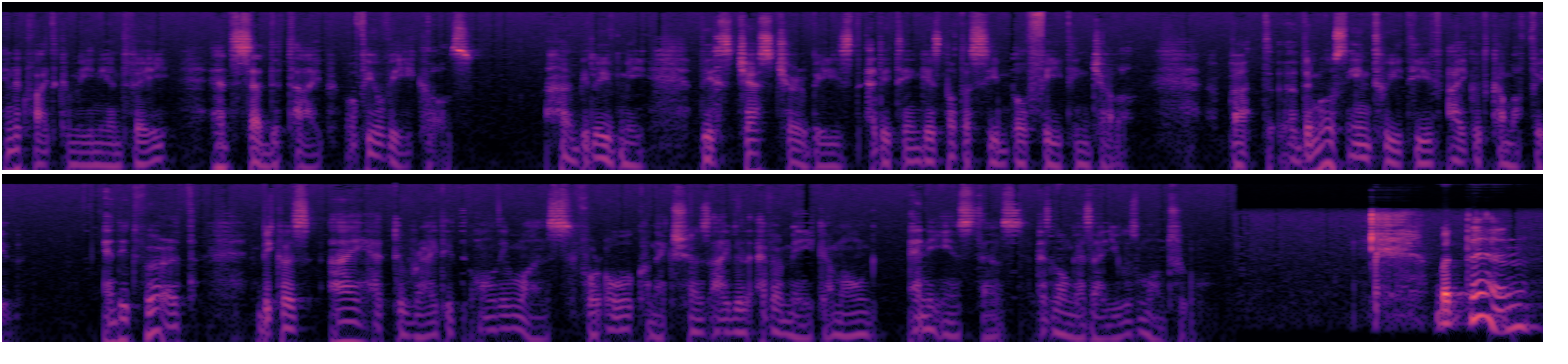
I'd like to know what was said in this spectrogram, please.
in a quite convenient way and set the type of your vehicles. Believe me, this gesture-based editing is not a simple feat in Java, but the most intuitive I could come up with. And it worked because I had to write it only once for all connections I will ever make among any instance as long as I use Montru. But then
